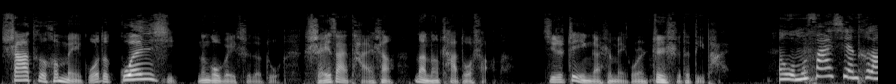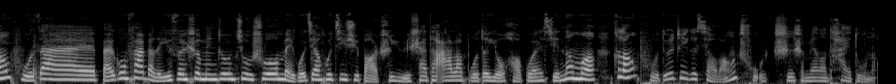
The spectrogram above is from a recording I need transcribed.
沙特和美国的关系能够维持得住，谁在台上那能差多少呢？其实这应该是美国人真实的底牌。呃，我们发现特朗普在白宫发表的一份声明中就说，美国将会继续保持与沙特阿拉伯的友好关系。那么，特朗普对这个小王储持什么样的态度呢？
